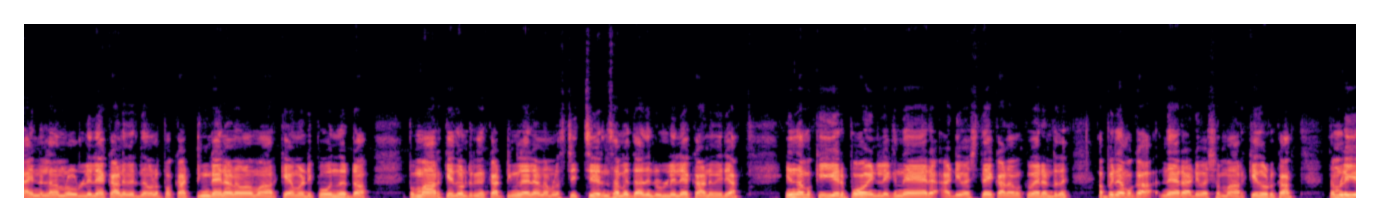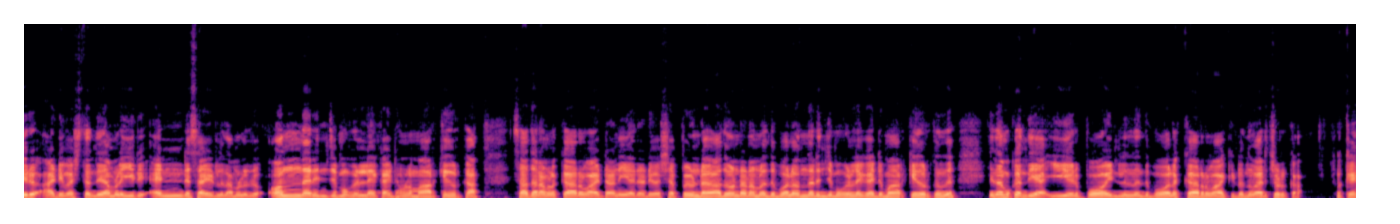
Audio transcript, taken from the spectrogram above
ലൈനല്ല നമ്മൾ ഉള്ളിലേക്കാണ് വരുന്നത്. നമ്മളിപ്പോൾ കട്ടിംഗ് ലൈനാണ് നമ്മൾ മാർക്ക് ചെയ്യാൻ വേണ്ടി പോകുന്നത് കേട്ടോ. ഇപ്പോൾ മാർക്ക് ചെയ്തുകൊണ്ടിരിക്കുന്ന കട്ടിംഗ് ലൈനാണ് നമ്മൾ സ്റ്റിച്ച് വരുന്ന സമയത്ത് അതിന്റെ ഉള്ളിലേക്കാണ് വരിക. ഇനി നമുക്ക് ഈ ഒരു പോയിന്റിലേക്ക് നേരെ അടിവശത്തേക്കാണ് നമുക്ക് വരേണ്ടത്. അപ്പോൾ നമുക്ക് നേരെ അടിവശം മാർക്ക് ചെയ്ത് കൊടുക്കാം. നമ്മൾ ഈ ഒരു അടിവശത്ത് എന്ത് ചെയ്യുക നമ്മൾ ഈ ഒരു എന്റെ സൈഡിൽ നമ്മളൊരു ഒന്നര ഇഞ്ച് മുകളിലേക്കായിട്ട് നമ്മൾ മാർക്ക് ചെയ്ത് കൊടുക്കുക. സാധാരണ നമ്മൾ കർവായിട്ടാണ് ഈ ഒരു അടിവശം എപ്പോഴും ഉണ്ടാകുക അതുകൊണ്ടാണ് നമ്മൾ ഇതുപോലെ ഒന്നര ഇഞ്ച് മുകളിലേക്കായിട്ട് മാർക്ക് ചെയ്ത് കൊടുക്കുന്നത്. ഇനി നമുക്ക് എന്ത് ചെയ്യാം? ഈ ഒരു പോയിന്റിൽ നിന്ന് ഇതുപോലെ കർവാക്കിയിട്ട് ഒന്ന് വരച്ചു കൊടുക്കാം. ഓക്കെ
